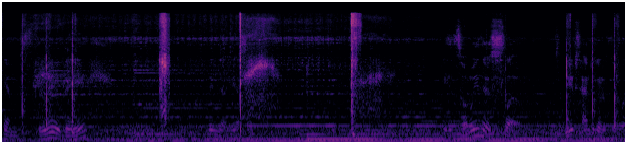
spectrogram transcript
him through the window, yes. Okay, are slow, so we have time to go to the workbench.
